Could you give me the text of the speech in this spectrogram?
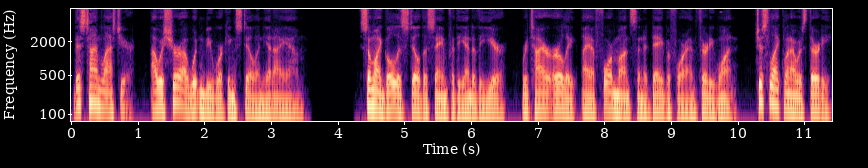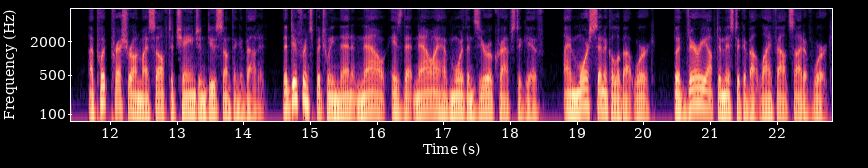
This time last year, I was sure I wouldn't be working still and yet I am. So my goal is still the same for the end of the year retire early. I have 4 months and a day before I am 31. Just like when I was 30, I put pressure on myself to change and do something about it. The difference between then and now is that now I have more than zero craps to give. I am more cynical about work, but very optimistic about life outside of work,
